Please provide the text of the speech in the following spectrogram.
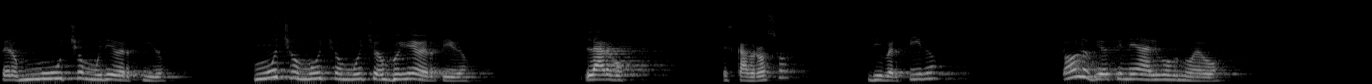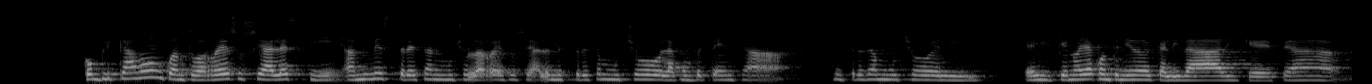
pero mucho, muy divertido. Mucho, mucho, mucho, muy divertido. Largo, escabroso, divertido. Todos los días tiene algo nuevo. Complicado en cuanto a redes sociales, sí. A mí me estresan mucho las redes sociales, me estresa mucho la competencia, me estresa mucho el, el que no haya contenido de calidad y que sea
